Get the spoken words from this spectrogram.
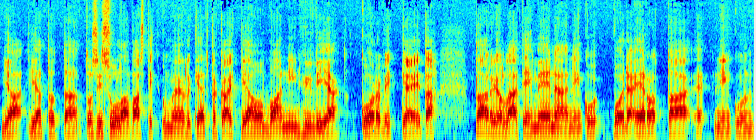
ja, ja tota, tosi sulavasti, kun meillä kerta kaikkiaan on vaan niin hyviä korvikkeita tarjolla, että ei me enää niin kuin voida erottaa eh, niin kuin,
